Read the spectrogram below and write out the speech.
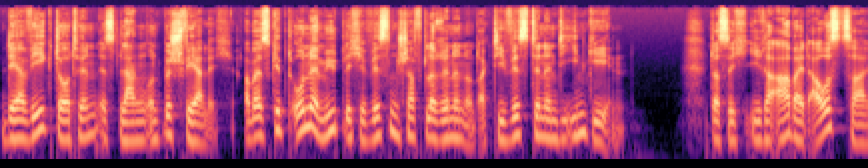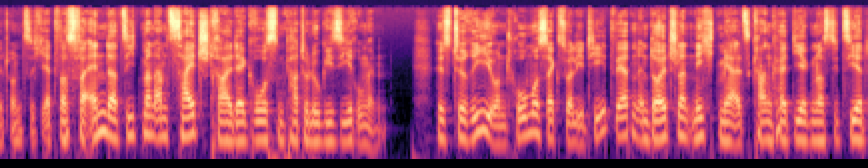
Der Weg dorthin ist lang und beschwerlich, aber es gibt unermüdliche Wissenschaftlerinnen und Aktivistinnen, die ihn gehen. Dass sich ihre Arbeit auszahlt und sich etwas verändert, sieht man am Zeitstrahl der großen Pathologisierungen. Hysterie und Homosexualität werden in Deutschland nicht mehr als Krankheit diagnostiziert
